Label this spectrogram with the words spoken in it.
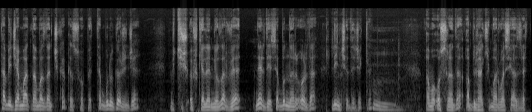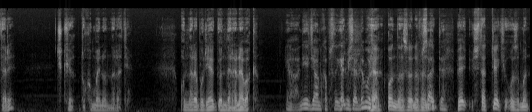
Tabi cemaat namazdan çıkarken sohbetten bunu görünce müthiş öfkeleniyorlar ve neredeyse bunları orada linç edecekler. Hmm. Ama o sırada Abdülhakim Arvasi Hazretleri çıkıyor dokunmayın onlara diyor. Onlara buraya gönderene bakın. Ya niye cam kapısına gelmişler değil mi hocam? He, ondan sonra efendim. Ve üstad diyor ki o zaman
